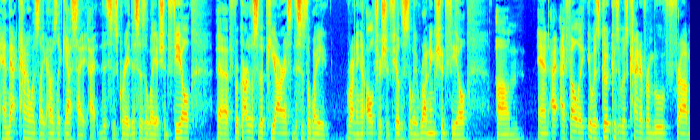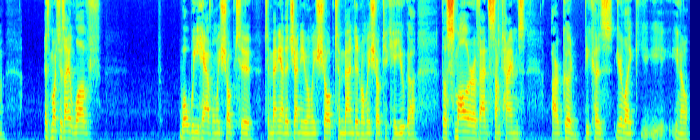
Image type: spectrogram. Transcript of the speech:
and that kind of was like, I was like, yes, I, I, this is great. This is the way it should feel. Uh, regardless of the PR, I said, this is the way running an ultra should feel. This is the way running should feel. Um, and I, I, felt like it was good because it was kind of removed from, as much as I love what we have when we show up to, to many on the Genny, when we show up to Mendon, when we show up to Cayuga, those smaller events sometimes are good because you're like you, you, know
